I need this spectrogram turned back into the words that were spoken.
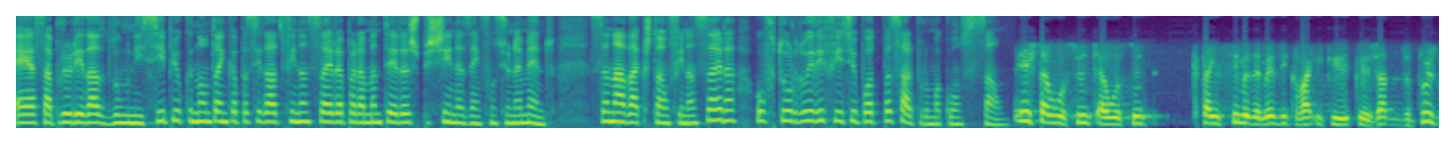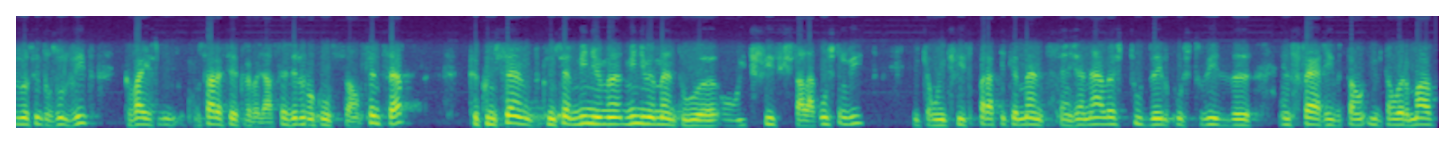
É essa a prioridade do município que não tem capacidade financeira para manter as piscinas em funcionamento. Sanada a questão financeira, o futuro do edifício pode passar por uma concessão. Este é o assunto, é o assunto que está em cima da mesa e que, vai, e que, que já depois do assunto resolvido, que vai começar a ser trabalhado, fazer uma concessão. Sendo certo que conhecendo, conhecendo minima, minimamente o, o, edifício que está lá construído, e que é um edifício praticamente sem janelas, tudo ele construído de, em ferro e betão, e betão armado,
